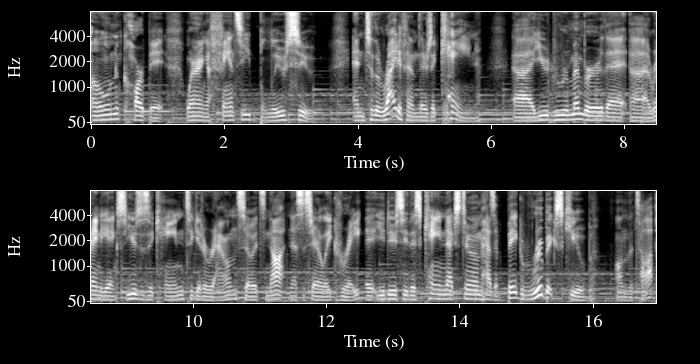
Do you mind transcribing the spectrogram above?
own carpet wearing a fancy blue suit. And to the right of him, there's a cane. Uh, you'd remember that uh, Randy Angst uses a cane to get around, so it's not necessarily great. Uh, you do see this cane next to him has a big Rubik's Cube on the top.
